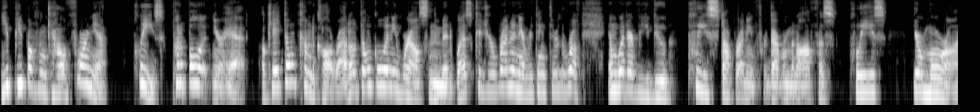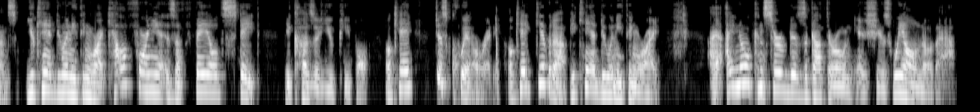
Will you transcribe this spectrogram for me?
you people from California, please put a bullet in your head. Okay, don't come to Colorado. Don't go anywhere else in the Midwest because you're running everything through the roof. And whatever you do, please stop running for government office. Please. You're morons. You can't do anything right. California is a failed state because of you people. Okay? Just quit already. Okay? Give it up. You can't do anything right. I, I know conservatives have got their own issues. We all know that.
